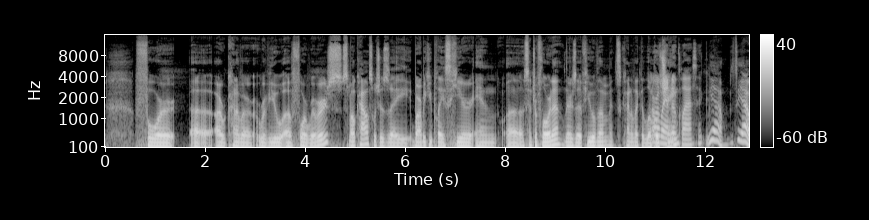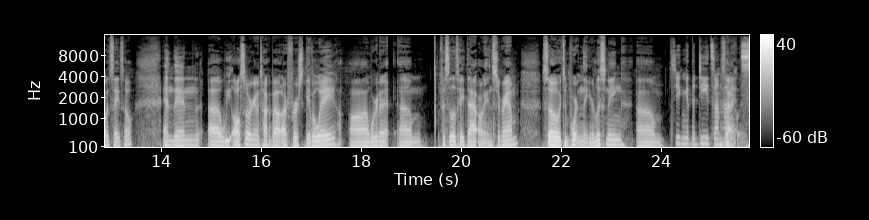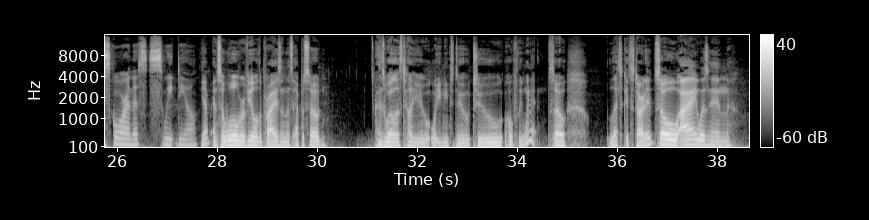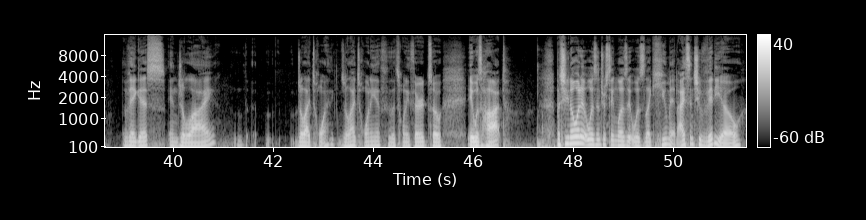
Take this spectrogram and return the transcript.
for uh, our kind of a review of Four Rivers Smokehouse, which is a barbecue place here in uh, Central Florida. There's a few of them. It's kind of like a local Orlando chain. classic. Yeah, yeah, I would say so. And then uh, we also are going to talk about our first giveaway. Uh, we're going to um, facilitate that on Instagram. So it's important that you're listening. Um, So you can get the deets on Exactly. how to score this sweet deal. Yep. And so we'll reveal the prize in this episode, as well as tell you what you need to do to hopefully win it. So let's get started. So I was in Vegas in July, July twenty, July twentieth to the twenty third. So it was hot. But you know what? It was interesting. Was it was like humid. I sent you video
